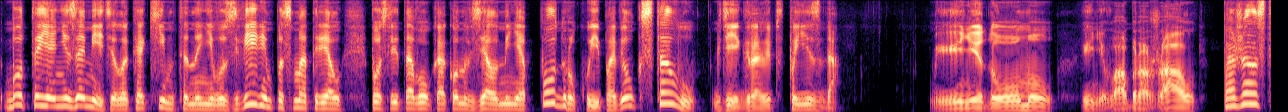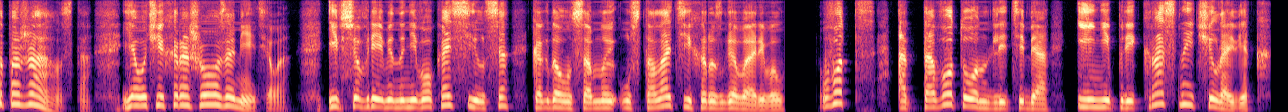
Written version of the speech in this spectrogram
Будто я не заметила, каким то на него зверем посмотрел после того, как он взял меня под руку и повел к столу, где играют в поезда. И не думал, и не воображал. Пожалуйста, пожалуйста, я очень хорошо заметила. И все время на него косился, когда он со мной у стола тихо разговаривал. Вот от того-то он для тебя и не прекрасный человек.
